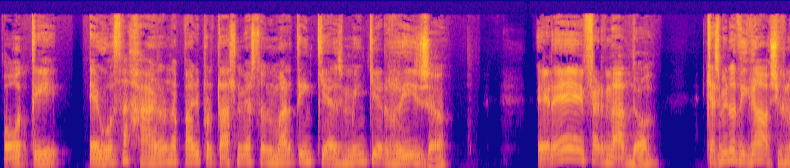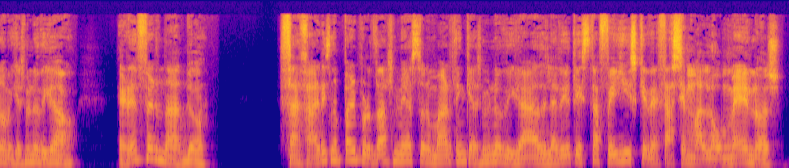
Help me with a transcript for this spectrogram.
ότι εγώ θα χαρώ να πάρει πρωτάθλημα Aston Martin και ας μην κερδίζω. Ε, ρε Φερνάντο, και ας μην οδηγάω, συγγνώμη, και ας μην οδηγάω. Ε, ρε Φερνάντο, θα χαρείς να πάρει πρωτάθλημα Aston Martin και ας μην οδηγάω. Δηλαδή ότι εσύ θα φύγεις και δεν θα είσαι μαλωμένος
